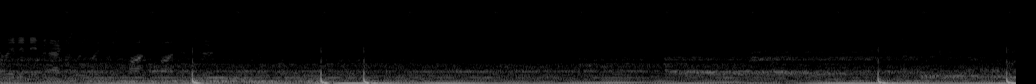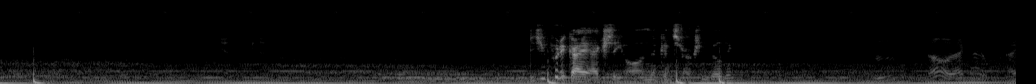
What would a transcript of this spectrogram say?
And they didn't even actually like spot spot him you put a guy actually on the construction building? hmm No, that guy. I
